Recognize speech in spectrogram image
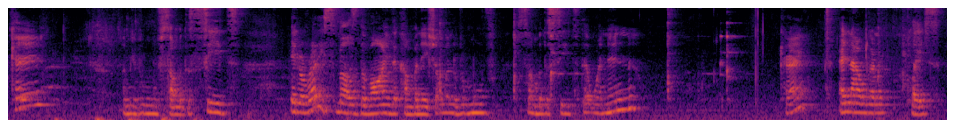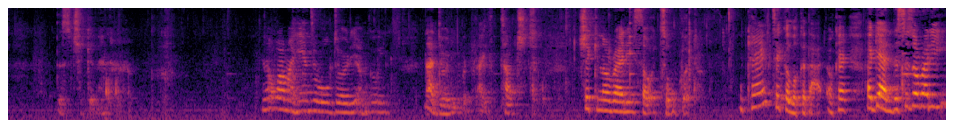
Okay, let me remove some of the seeds. It already smells divine, the combination. I'm gonna remove some of the seeds that went in. Okay, and now we're gonna place this chicken in. You know, while my hands are all dirty, I'm going, not dirty, but I've touched chicken already, so it's all good. Okay, take a look at that, okay? Again, this is already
